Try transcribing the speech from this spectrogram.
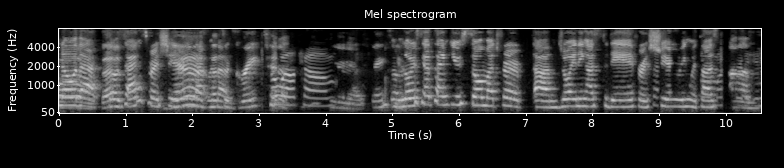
Oh, know that, that so is- thanks for sharing Yes, that with that's us a great tip. You're welcome. Yeah, thank so you. Lorcia, thank you so much for um, joining us today for sharing with So us um,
